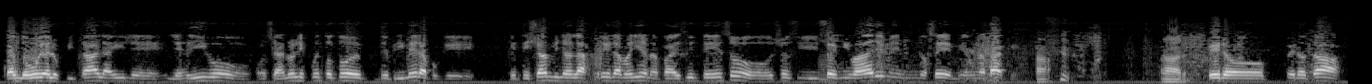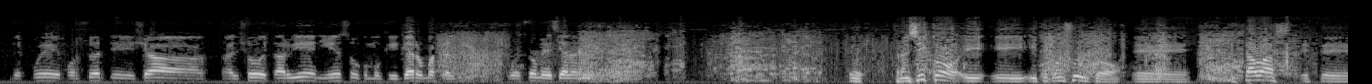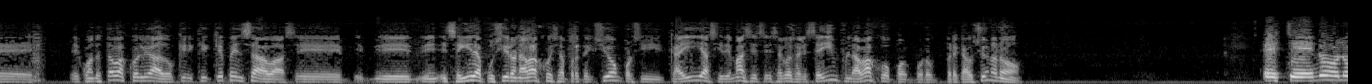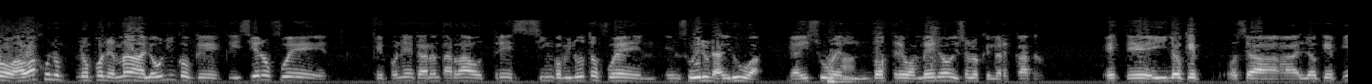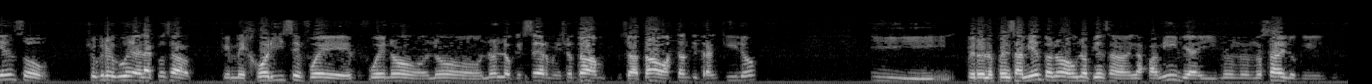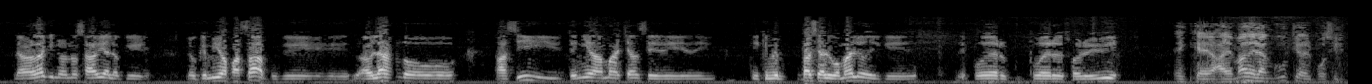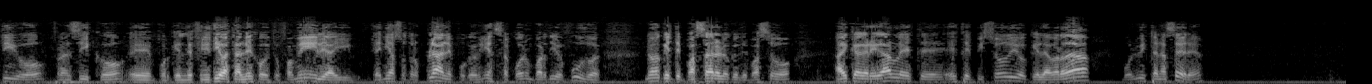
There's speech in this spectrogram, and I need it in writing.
cuando voy al hospital ahí les digo, o sea, no les cuento todo de, primera porque que te llamen a las 3 de la mañana para decirte eso, o yo si soy mi madre, me, no sé, me da un ataque. Ah. Pero, pero está, después por suerte ya al yo estar bien y eso, como que quedaron más tranquilos, o eso me decían a mí. Eh, Francisco, y, y, te consulto, eh, estabas, este, eh, cuando estabas colgado, ¿qué, qué, pensabas? Eh, eh, ¿Enseguida pusieron abajo esa protección por si caías y demás, esa cosa que se infla abajo por, por precaución o no? Este, no, no, abajo no, no ponen nada, lo único que, hicieron fue que poner que habrán tardado 3, 5 minutos fue en, subir una grúa, y ahí suben dos, tres bomberos y son los que me rescatan. Este, y lo que, o sea, lo que pienso, yo creo que una de las cosas que mejor hice fue fue no no no enloquecerme. Yo estaba o sea, estaba bastante tranquilo. Y pero los pensamientos no uno piensa en la familia y no, no, sabe lo que la verdad que no no sabía lo que lo que me iba a pasar porque hablando así tenía más chance de, de que me pase algo malo de que de poder poder sobrevivir es que además de la angustia del positivo, Francisco, eh, porque en definitiva estás lejos de tu familia y tenías otros planes porque venías a jugar un partido de fútbol, no que te pasara lo que te pasó, hay que agregarle este, este episodio que la verdad volviste a nacer, ¿eh?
